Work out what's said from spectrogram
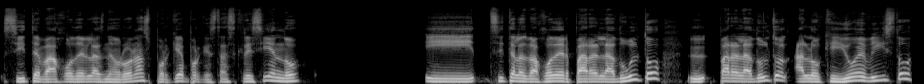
sí te va a joder las neuronas. ¿Por qué? Porque estás creciendo y sí te las va a joder. Para el adulto, para el adulto, a lo que yo he visto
